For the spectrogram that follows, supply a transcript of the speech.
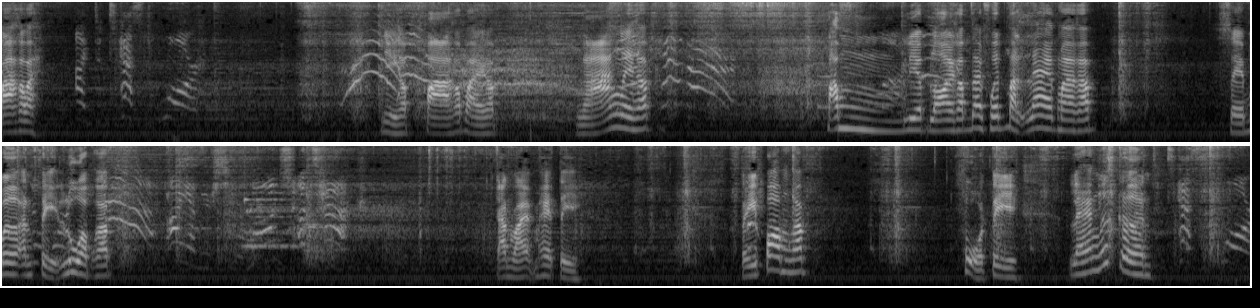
ปาเข้าไป I detest war. นี่ครับปาเข้าไปครับง้างเลยครับตั้มเรียบร้อยครับได้เฟิร์สบัตรแรกมาครับเซเบอร์อันติรวบครับ I am your shield. Launch attack. กันไว้ไม่ให้ตี ตีป้อมครับโหตี แรงเหลือเกิน Test war.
